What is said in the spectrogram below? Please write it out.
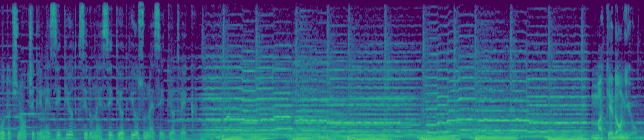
поточно од 14 17 и 18 век. Македониум.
